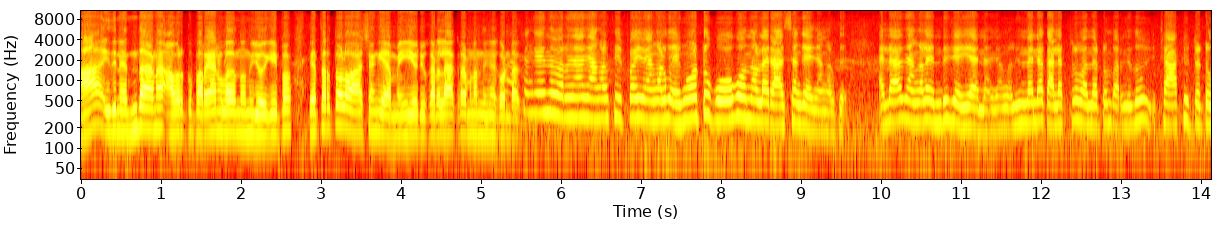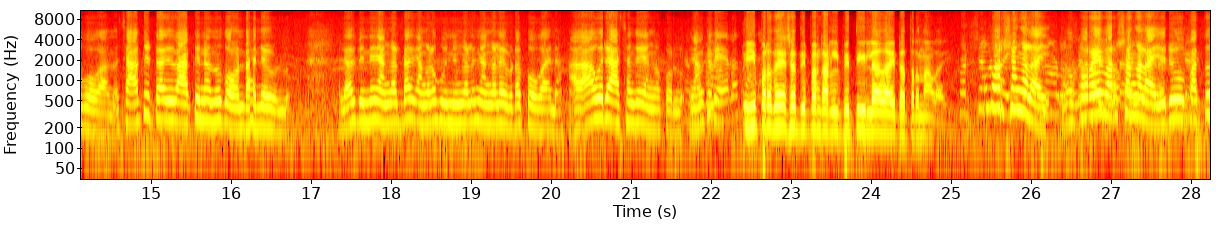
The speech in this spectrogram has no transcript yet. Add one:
ആ ഇതിനെന്താണ് അവർക്ക് പറയാനുള്ളതെന്നൊന്ന് ചോദിക്കുക ഇപ്പം എത്രത്തോളം ആശങ്കയാണ് ഈ ഒരു കടലാക്രമണം നിങ്ങൾക്ക് ആശങ്ക എന്ന് പറഞ്ഞാൽ ഞങ്ങൾക്ക് ഇപ്പം ഞങ്ങൾ എങ്ങോട്ട് പോകുമെന്നുള്ള ഒരു ആശങ്കയാണ് ഞങ്ങൾക്ക്. അല്ലാതെ ഞങ്ങൾ എന്ത് ചെയ്യാനാ? ഞങ്ങൾ ഇന്നലെ കലക്ടർ വന്നിട്ടും പറഞ്ഞത് ചാക്കിട്ടിട്ട് പോകാമെന്ന്. ചാക്കിട്ടാൽ ചാക്കിനൊന്ന് തോണ്ടാനേ ഉള്ളൂ. അല്ലാതെ പിന്നെ ഞങ്ങളുടെ ഞങ്ങളുടെ കുഞ്ഞുങ്ങൾ ഞങ്ങൾ എവിടെ പോകാനാ? ആ ഒരു ആശങ്ക ഞങ്ങൾക്കുള്ളൂ. ഞങ്ങൾക്ക് വേറെ ഈ പ്രദേശത്ത് ഇപ്പം കടൽഭിത്തി ഇല്ലാതായിട്ട് എത്ര നാളായി? വർഷങ്ങളായി. കുറെ വർഷങ്ങളായി. ഒരു പത്ത്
